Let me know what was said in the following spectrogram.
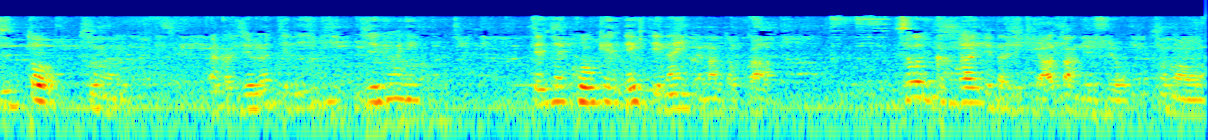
ずっとそのなんか自分って自分に全然貢献できてないんだなとかすごい考えてた時期があったんですよ。その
